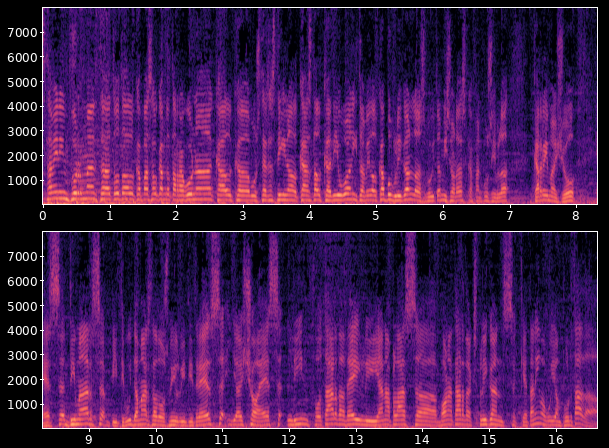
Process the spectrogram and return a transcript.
estar ben informats de tot el que passa al Camp de Tarragona, cal que vostès estiguin al cas del que diuen i també del que publiquen les 8 emissores que fan possible Carrer Major. És dimarts 28 de març de 2023 i això és l'Infotarda Daily. Anna Plaça, bona tarda, explica'ns què tenim avui en portada.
